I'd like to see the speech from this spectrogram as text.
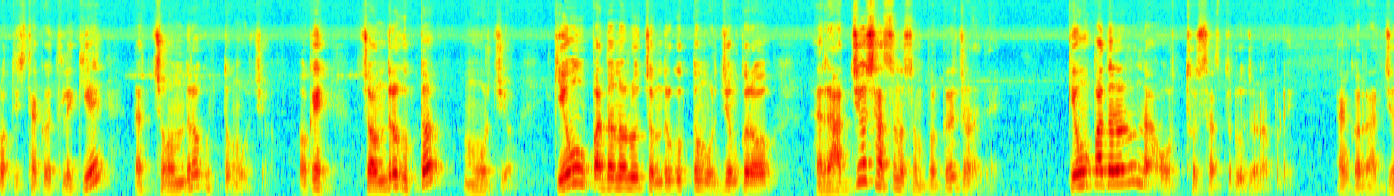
ପ୍ରତିଷ୍ଠା କରିଥିଲେ କିଏ ନା ଚନ୍ଦ୍ରଗୁପ୍ତ ମୌର୍ଯ୍ୟ ଓକେ ଚନ୍ଦ୍ରଗୁପ୍ତ ମୌର୍ଯ୍ୟ। କେଉଁ ଉପାଦାନରୁ ଚନ୍ଦ୍ରଗୁପ୍ତ ମୌର୍ଯ୍ୟଙ୍କର ରାଜ୍ୟ ଶାସନ ସମ୍ପର୍କରେ ଜଣାଯାଏ? କେଉଁ ଉପାଦାନରୁ ନା ଅର୍ଥଶାସ୍ତ୍ରରୁ ଜଣାପଡ଼େ? ତାଙ୍କର ରାଜ୍ୟ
